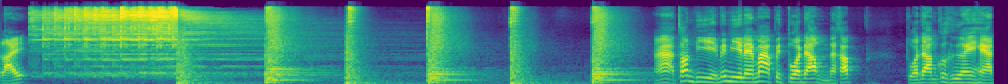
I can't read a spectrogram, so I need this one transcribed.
ไลท์ อ่าท่อน B ไม่มีอะไรมากเป็นตัวดำนะครับ ตัวดำก็คือไฮแฮท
